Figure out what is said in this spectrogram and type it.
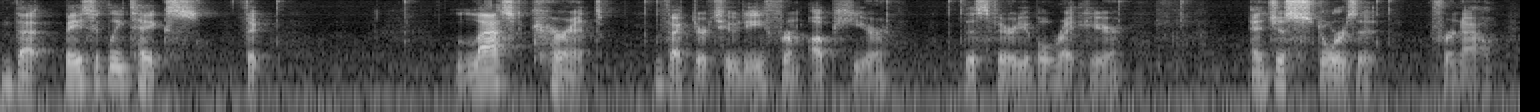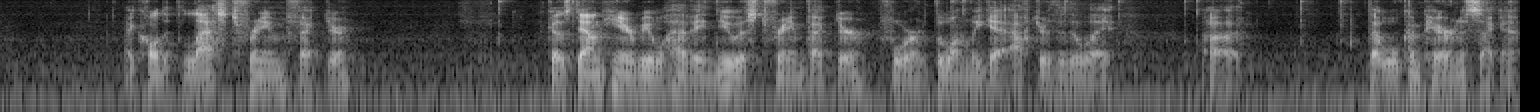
that basically takes the last current vector 2D from up here, this variable right here, and just stores it for now. I called it last frame vector because down here we will have a newest frame vector for the one we get after the delay uh, that we'll compare in a second.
